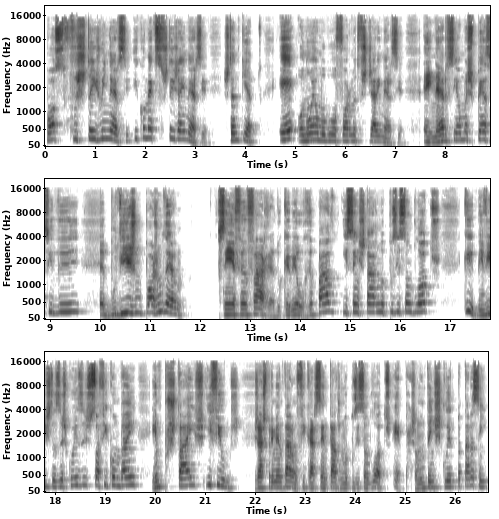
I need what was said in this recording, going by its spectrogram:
posso, festejo a inércia. E como é que se festeja a inércia? Estando quieto. É ou não é uma boa forma de festejar a inércia? A inércia é uma espécie de eh, budismo pós-moderno sem a fanfarra do cabelo rapado e sem estar numa posição de lotos que, bem vistas as coisas, só ficam bem em postais e filmes. Já experimentaram ficar sentados numa posição de lotos? É pá, já não tenho esqueleto para estar assim.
